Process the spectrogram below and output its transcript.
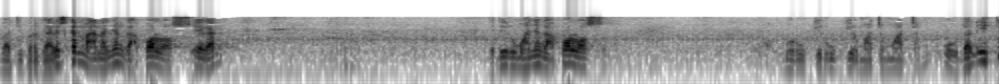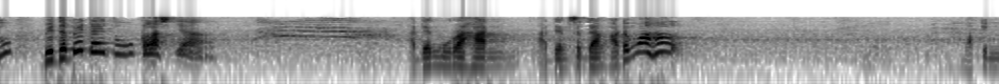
Baju bergaris kan maknanya nggak polos, ya kan? Jadi rumahnya nggak polos. Berukir-ukir macam-macam. Oh, dan itu beda-beda itu kelasnya. Ada yang murahan, ada yang sedang, ada yang mahal. Makin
